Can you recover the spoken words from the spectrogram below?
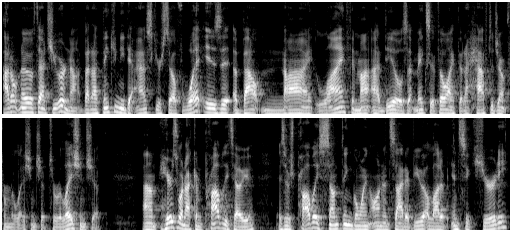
I don't know if that's you or not, but I think you need to ask yourself, what is it about my life and my ideals that makes it feel like that I have to jump from relationship to relationship? Um, here's what I can probably tell you is there's probably something going on inside of you, a lot of insecurity.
